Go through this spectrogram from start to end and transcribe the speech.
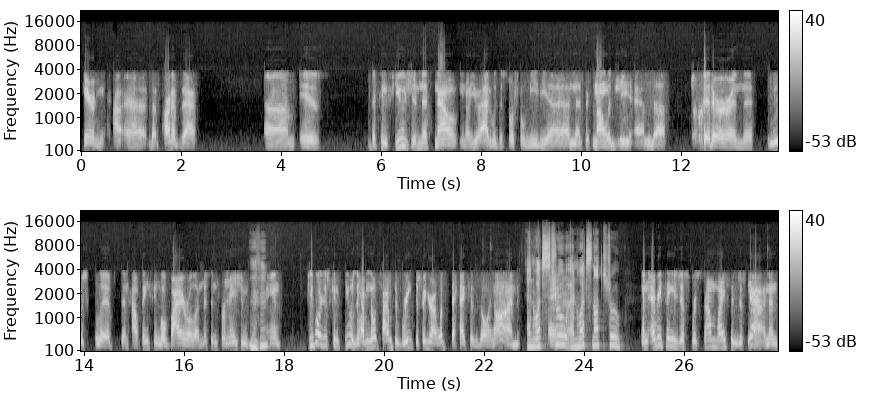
scare me. Uh, but part of that um, is the confusion that's now, you know, you add with the social media and the technology and uh, Twitter and the news clips and how things can go viral and misinformation mm-hmm. campaigns. People are just confused. They have no time to breathe to figure out what the heck is going on. And what's and, true and what's not true and everything is just for sound bites and just yeah, and then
